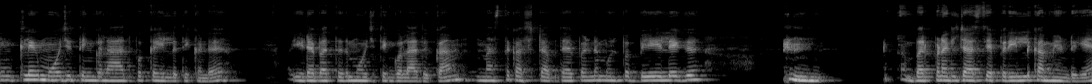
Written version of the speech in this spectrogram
ಎಂಕ್ಲೆಗ್ ಮೋಜಿ ತಿಂಗಳು ಆದ್ ಬೊಕ್ಕ ಇಲ್ಲ ತಿಕ್ಕಂಡು ಇಡೆ ಬತ್ತದ ಮೋಜಿ ತಿಂಗಳು ಆದುಕ ಮಸ್ತ್ ಕಷ್ಟ ಆಗ್ತದೆ ಪಂಡ ಮುಲ್ಪ ಬೇಲೆಗ್ ಬರ್ಪಣಕ್ಲು ಜಾಸ್ತಿ ಆಪೆರ್ ಇಲ್ಲು ಕಮ್ಮಿ ಉಂಡುಗೆ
